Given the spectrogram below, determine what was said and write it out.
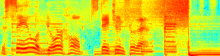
the sale of your home. Stay tuned for that.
